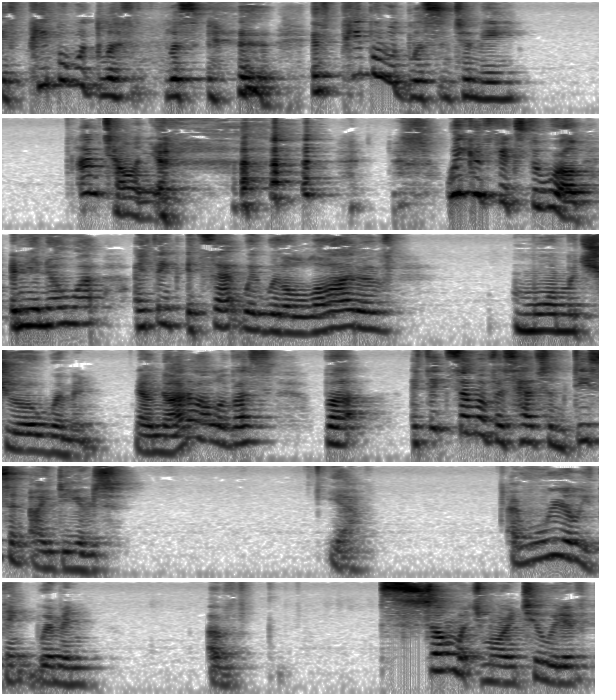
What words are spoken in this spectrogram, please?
If people would li listen, if people would listen to me, I'm telling you, we could fix the world. And you know what? I think it's that way with a lot of more mature women. Now, not all of us, but I think some of us have some decent ideas. Yeah. I really think women of so much more intuitive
